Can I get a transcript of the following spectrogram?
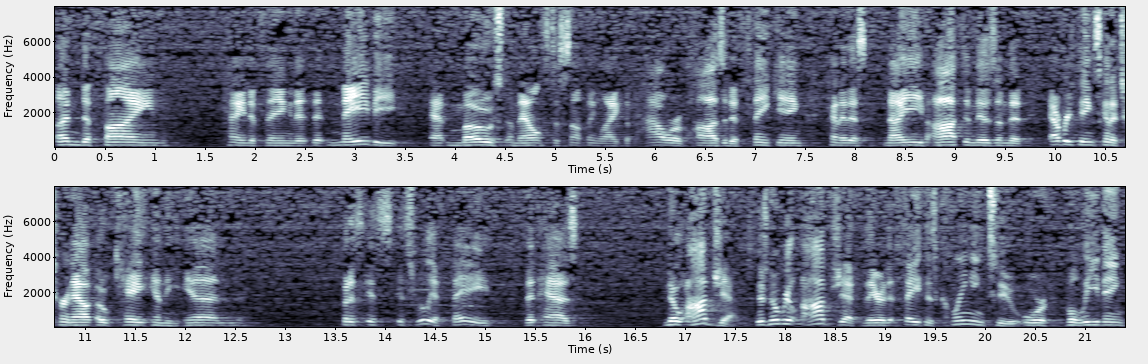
undefined kind of thing that, that maybe at most amounts to something like the power of positive thinking, kind of this naive optimism that everything's going to turn out okay in the end. But it's, it's, it's really a faith that has no object. There's no real object there that faith is clinging to or believing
